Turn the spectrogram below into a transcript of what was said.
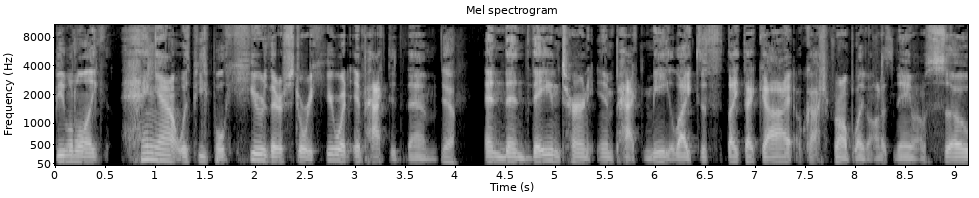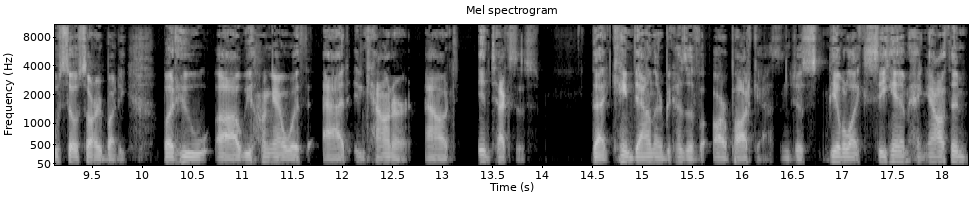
being able to like hang out with people, hear their story, hear what impacted them. Yeah. And then they in turn impact me. Like this, like that guy. Oh gosh, I'm drawing blank on his name. I'm so so sorry, buddy. But who uh, we hung out with at Encounter out in Texas. That came down there because of our podcast, and just be able to like see him, hang out with him,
